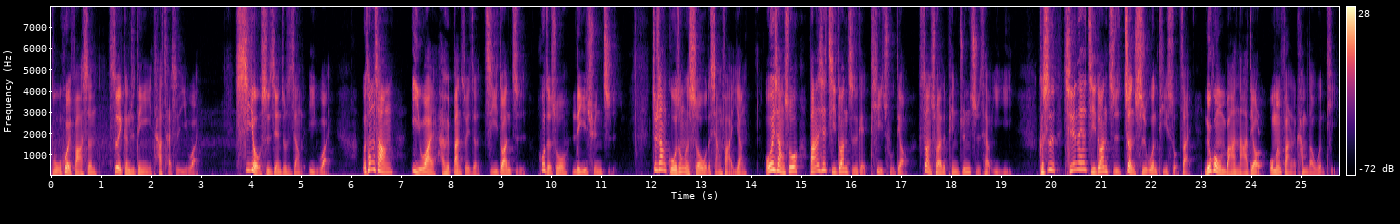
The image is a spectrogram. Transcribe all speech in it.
不会发生，所以根据定义，它才是意外。稀有事件就是这样的意外，而通常意外还会伴随着极端值，或者说离群值。就像国中的时候我的想法一样，我会想说，把那些极端值给剔除掉，算出来的平均值才有意义。可是其实那些极端值正是问题所在。如果我们把它拿掉了，我们反而看不到问题。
